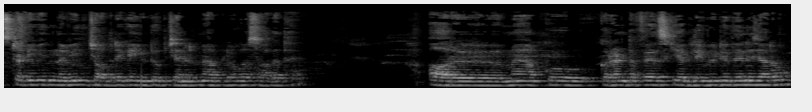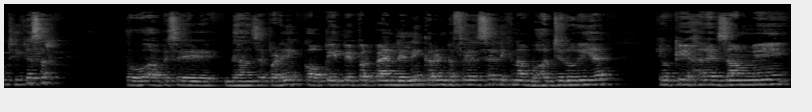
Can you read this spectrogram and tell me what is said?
स्टडी विद नवीन चौधरी के यूट्यूब चैनल में आप लोगों का स्वागत है। और मैं आपको करंट अफेयर्स की अगली वीडियो देने जा रहा हूँ, ठीक है सर तो आप इसे ध्यान से पढ़ें। कॉपी पेपर पेन ले लें। करंट अफेयर्स से लिखना बहुत ज़रूरी है, क्योंकि हर एग्ज़ाम में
